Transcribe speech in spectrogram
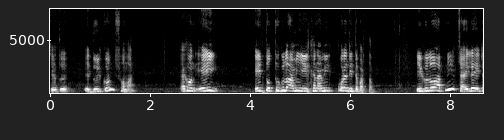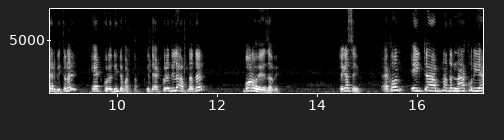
যেহেতু এই দুই কোণ সমান। এখন এই এই তথ্যগুলো আমি এখানে আমি করে দিতে পারতাম। এগুলো আপনি চাইলে এটার ভিতরে অ্যাড করে দিতে পারতাম। কিন্তু অ্যাড করে দিলে আপনাদের বড় হয়ে যাবে। ঠিক আছে? এখন এইটা আপনাদের না করিয়া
